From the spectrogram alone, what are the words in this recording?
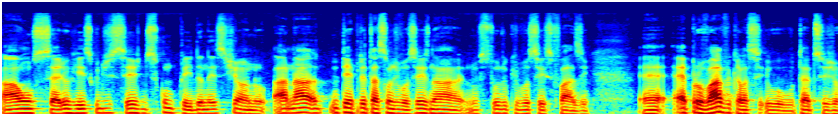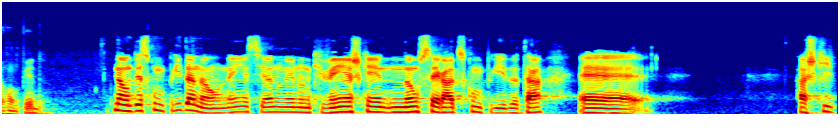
há um sério risco de ser descumprida neste ano. na interpretação de vocês, na, no estudo que vocês fazem, é, é provável que ela, o teto seja rompido? Não, descumprida não. Nem esse ano, nem no ano que vem, acho que não será descumprida, tá? É... Acho que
